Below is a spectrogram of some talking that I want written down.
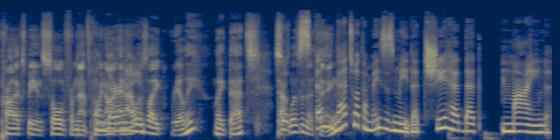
products being sold from that point On on, and i was like really like that's that wasn't a and thing that's what amazes me that she had that mind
